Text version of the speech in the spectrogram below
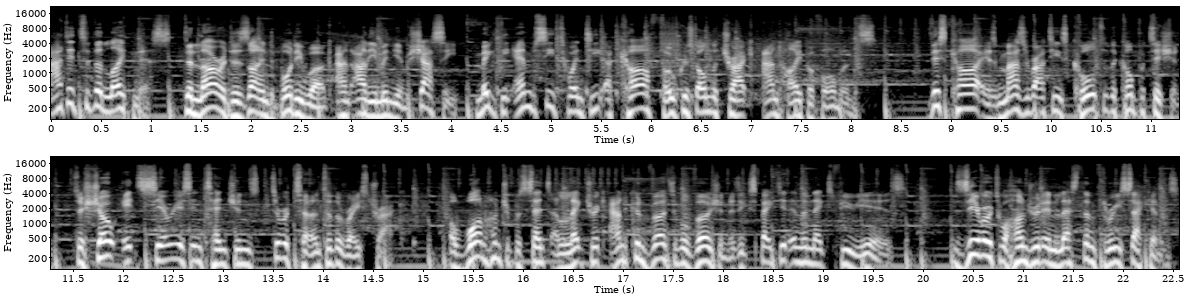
Added to the lightness, Dallara designed bodywork and aluminium chassis make the MC20 a car focused on the track and high performance. This car is Maserati's call to the competition to show its serious intentions to return to the racetrack. A 100% electric and convertible version is expected in the next few years. 0 to 100 in less than 3 seconds,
